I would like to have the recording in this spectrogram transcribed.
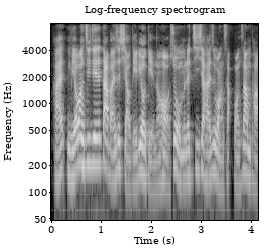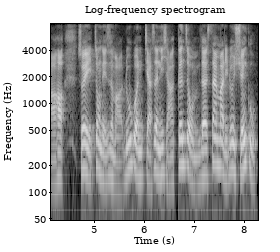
还你不要忘记，这些大盘是小跌六点的哈，所以我们的绩效还是往上往上爬哈。所以重点是什么？如果你假设你想要跟着我们的赛马理论选股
